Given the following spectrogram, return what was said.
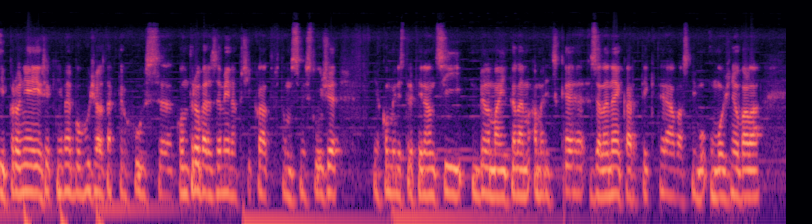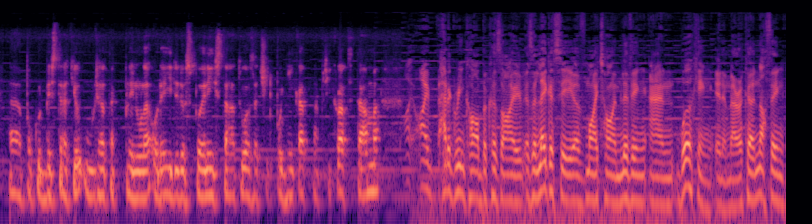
i pro něj, řekněme, bohužel tak trochu s kontroverzemi, například v tom smyslu, že jako ministr financí byl majitelem americké zelené karty, která vlastně mu umožňovala, eh, pokud by ztratil úřad, tak plynule odejít do Spojených států a začít podnikat například tam. I, I had a green card because I, as a legacy of my time living and working in America, nothing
